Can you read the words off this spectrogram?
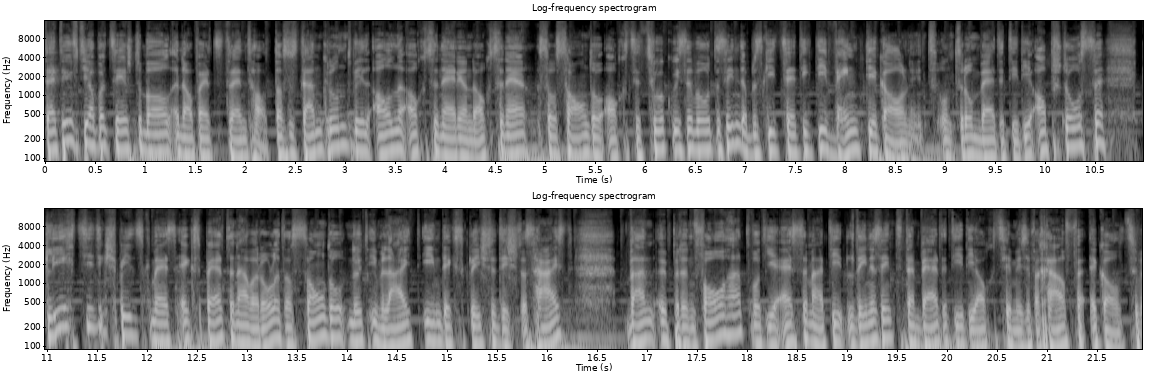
Der dürfte aber zuerst einmal einen Abwärtstrend haben. Das aus dem Grund, weil allen Aktionärinnen und Aktionären so Sando-Aktien zugewiesen worden sind, aber es gibt solche, die wollen die gar nicht. Und darum werden die die abstoßen. Gleichzeitig spielt es gemäss Experten auch eine Rolle, dass Sando nicht im Leitindex gelistet ist. Das heisst, wenn jemand einen Fonds hat, wo die SMI-Titel drin sind, dann werden die die Aktien müssen verkaufen, egal zu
